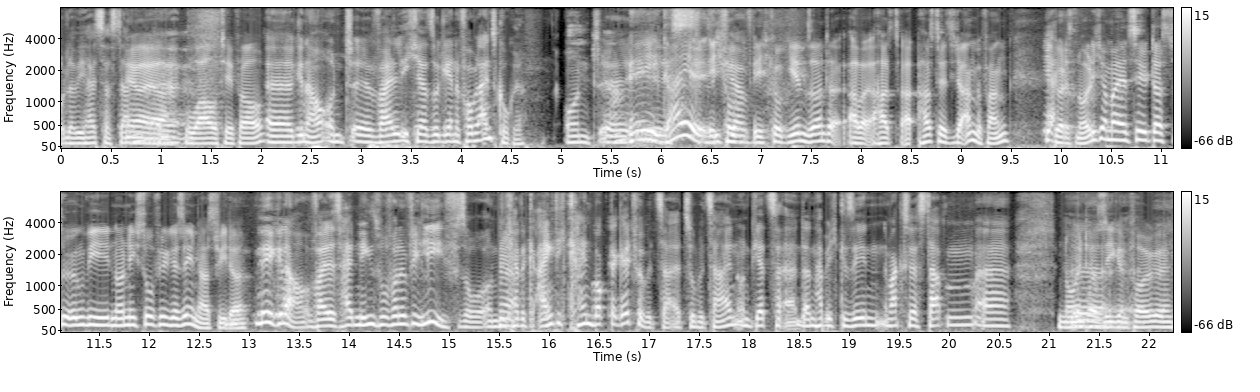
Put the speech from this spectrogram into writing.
oder wie heißt das dann? Ja, ja. Äh, Wow, TV. äh, genau, und äh, weil ich ja so gerne Formel 1 gucke. Und, äh, Ey, es geil. Ich ja- guck, ich guck jeden Sonntag. Aber hast, hast du jetzt wieder angefangen? Ja. Du hattest neulich einmal erzählt, dass du irgendwie noch nicht so viel gesehen hast wieder. Nee, genau, weil es halt nirgendwo vernünftig lief. So. Und ich Ja. hatte eigentlich keinen Bock, da Geld für bezahl zu bezahlen. Und jetzt, äh, dann habe ich gesehen, Max Verstappen, äh, Neunter Äh, Sieg in Folge.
